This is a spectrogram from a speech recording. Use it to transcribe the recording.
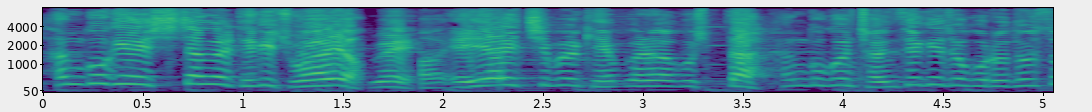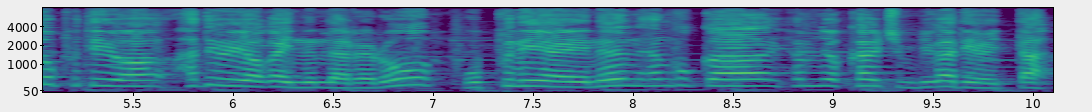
한국의 시장을 되게 좋아해요. 왜? 어, AI 칩을 개발하고 싶다. 한국은 전 세계적으로도 소프트웨어, 하드웨어가 있는 나라로 오픈 AI는 한국과 협력할 준비가 되어 있다.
